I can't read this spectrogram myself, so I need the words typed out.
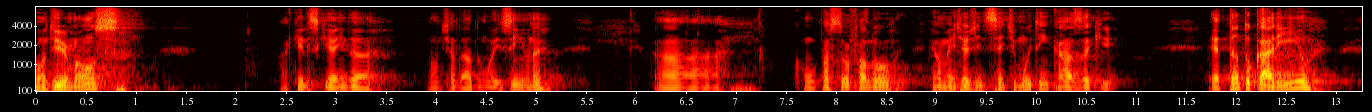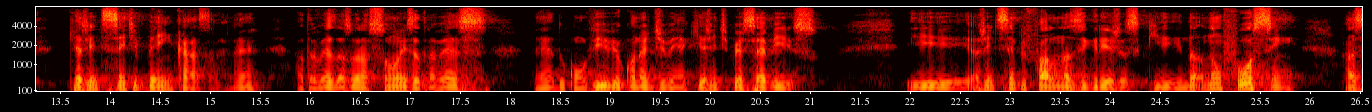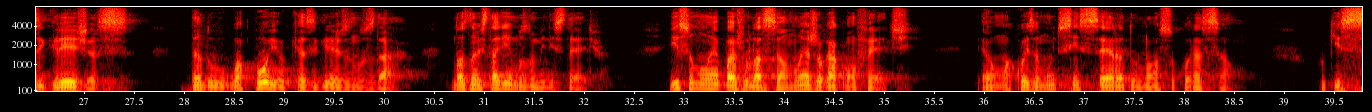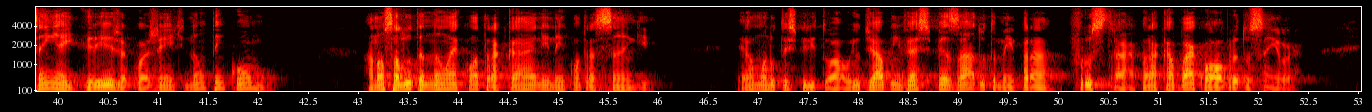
Bom dia, irmãos. Aqueles que ainda não tinha dado um oizinho, né? Ah, como o pastor falou, realmente a gente sente muito em casa aqui. É tanto carinho que a gente se sente bem em casa, né? Através das orações, através é, do convívio, quando a gente vem aqui, a gente percebe isso. E a gente sempre fala nas igrejas que não fossem as igrejas dando o apoio que as igrejas nos dão, nós não estaríamos no ministério. Isso não é bajulação, não é jogar confete. É uma coisa muito sincera do nosso coração. Porque sem a igreja com a gente, não tem como. A nossa luta não é contra a carne nem contra sangue. É uma luta espiritual. E o diabo investe pesado também para frustrar, para acabar com a obra do Senhor.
